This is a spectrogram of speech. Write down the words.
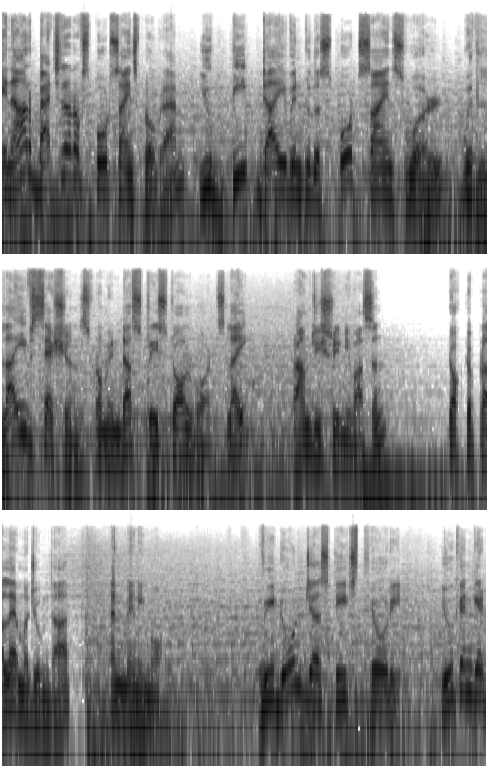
In our Bachelor of Sports Science program, you deep dive into the sports science world with live sessions from industry stalwarts like Ramji Srinivasan, Dr. Pralay Majumdar, and many more. We don't just teach theory. You can get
